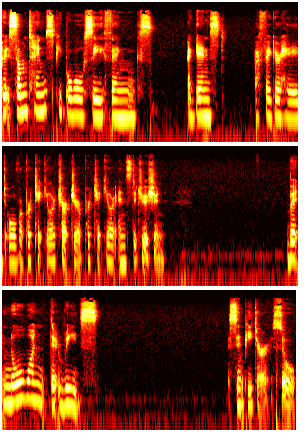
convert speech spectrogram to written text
But sometimes people will say things against a figurehead of a particular church or a particular institution but no one that reads St. Peter. So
